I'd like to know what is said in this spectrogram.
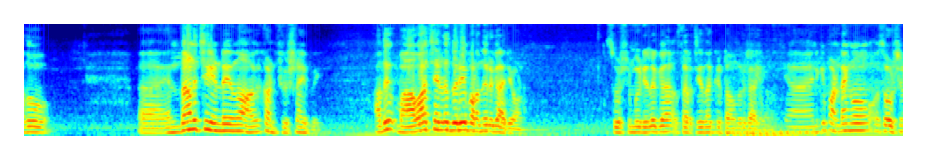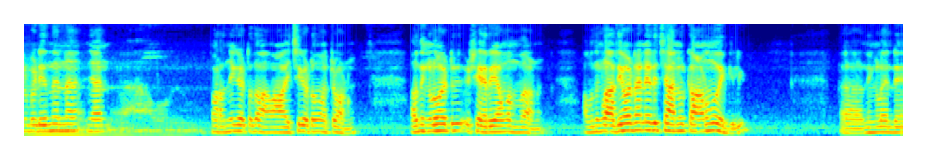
അതോ എന്താണ് ചെയ്യേണ്ടതെന്ന് ആകെ കൺഫ്യൂഷനായി പോയി അത് ബാബാ ചെല്ലതുരി പറഞ്ഞൊരു കാര്യമാണ്. സോഷ്യൽ മീഡിയയിലൊക്കെ സെർച്ച് ചെയ്താൽ കിട്ടാവുന്ന ഒരു കാര്യമാണ്. എനിക്ക് പണ്ടെങ്ങോ സോഷ്യൽ മീഡിയയിൽ നിന്ന് തന്നെ ഞാൻ പറഞ്ഞു കേട്ടത് വായിച്ചു കേട്ടതോ മറ്റുമാണ്. അത് നിങ്ങളുമായിട്ട് ഷെയർ ചെയ്യാൻ വന്നതാണ്. അപ്പോൾ നിങ്ങൾ ആദ്യമായിട്ട് തന്നെ ഒരു ചാനൽ കാണുന്നതെങ്കിൽ നിങ്ങൾ എന്റെ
